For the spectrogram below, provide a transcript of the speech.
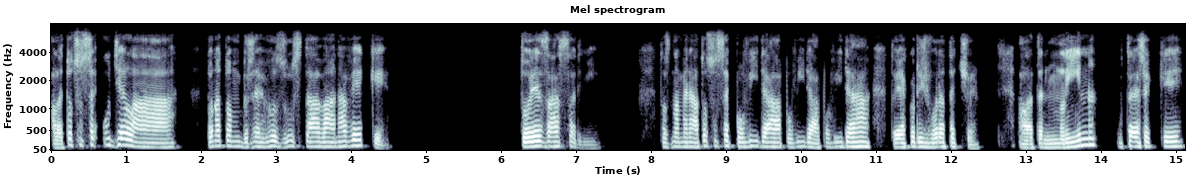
Ale to, co se udělá, to na tom břehu zůstává na věky. To je zásadní. To znamená, to, co se povídá, povídá, povídá, to je jako když voda teče. Ale ten mlín u té řeky,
